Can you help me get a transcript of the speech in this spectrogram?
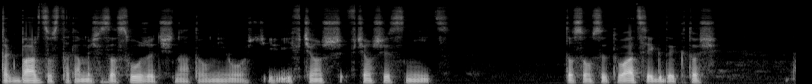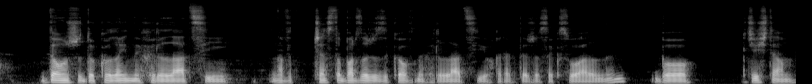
tak bardzo staramy się zasłużyć na tą miłość i, i wciąż, wciąż jest nic. To są sytuacje, gdy ktoś dąży do kolejnych relacji, nawet często bardzo ryzykownych relacji o charakterze seksualnym, bo gdzieś tam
